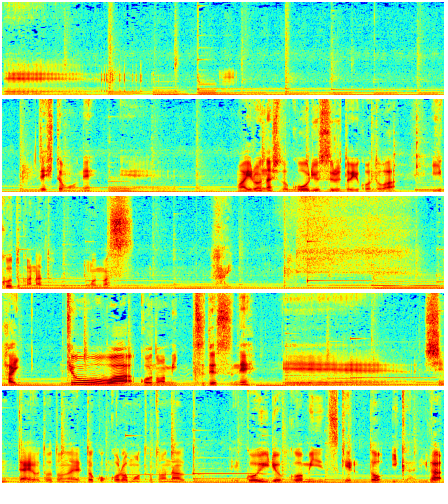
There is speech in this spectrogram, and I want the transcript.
えぜひともね、えー、まあ、いろんな人と交流するということはいいことかなと思います。はい。はい。今日はこの3つですね、えー、身体を整えると心も整うと語彙力を身につけると怒りが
